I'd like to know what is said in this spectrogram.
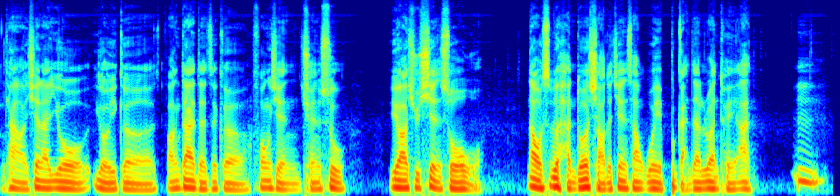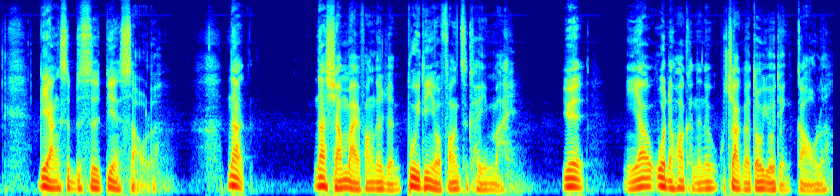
你看啊，现在又又有一个房贷的这个风险权数又要去限缩我，那我是不是很多小的建商我也不敢再乱推案，嗯，量是不是变少了？那那想买房的人不一定有房子可以买，因为你要问的话，可能那个价格都有点高了，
